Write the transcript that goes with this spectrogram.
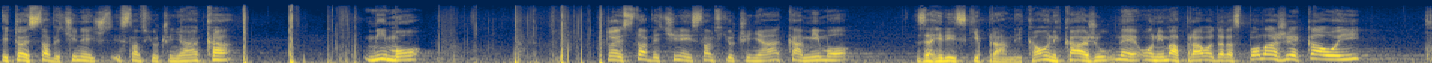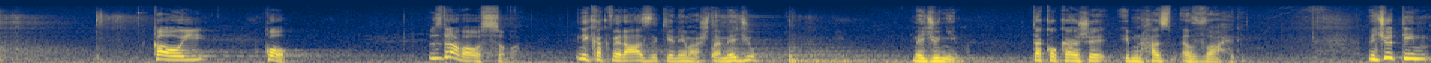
I to je stav većine islamskih učenjaka mimo to je stav većine islamskih učenjaka mimo zahirijskih pravnika. Oni kažu, ne, on ima pravo da raspolaže kao i kao i ko? Zdrava osoba. Nikakve razlike nema šta među među njima. Tako kaže Ibn Hazm el-Zahiri. Međutim,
